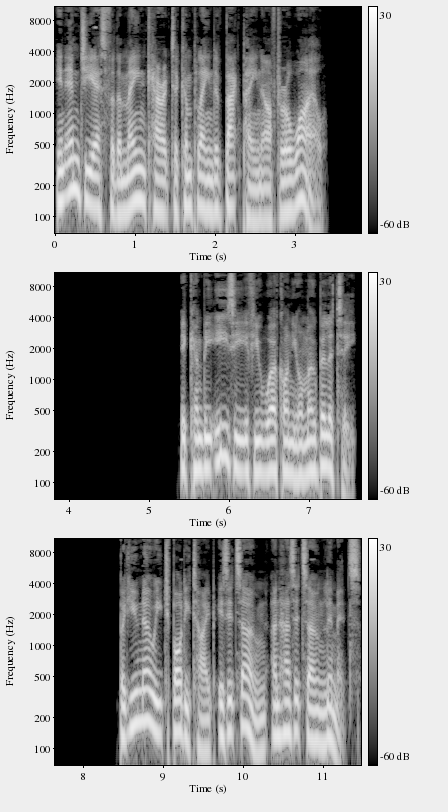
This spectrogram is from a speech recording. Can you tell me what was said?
In MGS4 the main character complained of back pain after a while. It can be easy if you work on your mobility but you know each body type is its own and has its own limits.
